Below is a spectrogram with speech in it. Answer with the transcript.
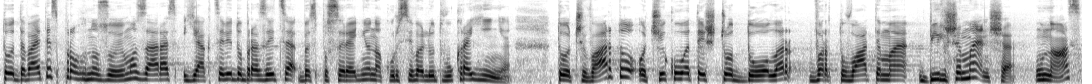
То давайте спрогнозуємо зараз, як це відобразиться безпосередньо на курсі валют в Україні. То чи варто очікувати, що долар вартуватиме більше-менше у нас?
